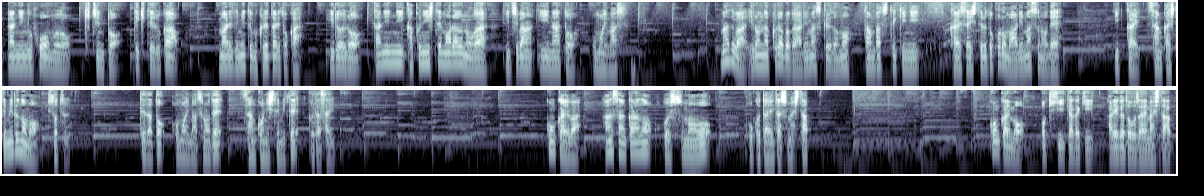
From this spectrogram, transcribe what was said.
ランニングフォームをきちんとできているか、周りで見てもくれたりとか、いろいろ他人に確認してもらうのが一番いいなと思います。まずはいろんなクラブがありますけれども、単発的に開催しているところもありますので、一回参加してみるのも一つ手だと思いますので参考にしてみてください。今回はアンさんからのご質問をお答えいたしました。今回もお聞きいただきありがとうございました。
